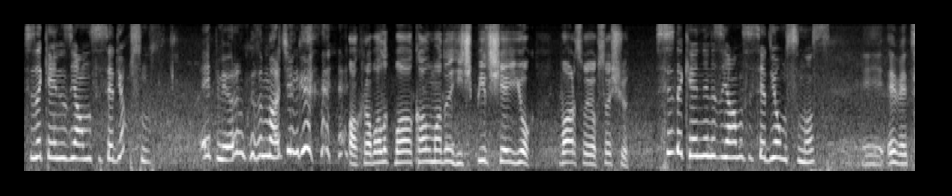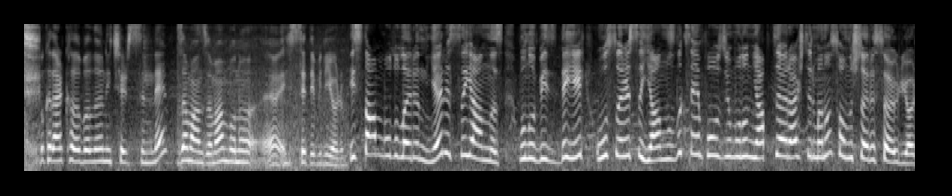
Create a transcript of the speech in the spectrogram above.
Siz de kendinizi yalnız hissediyor musunuz? Etmiyorum kızım var çünkü. akrabalık bağı kalmadı, hiçbir şey yok. Varsa yoksa şu. Siz de kendinizi yalnız hissediyor musunuz? Ee, evet. Bu kadar kalabalığın içerisinde zaman zaman bunu e, hissedebiliyorum. İstanbulluların yarısı yalnız. Bunu biz değil, Uluslararası Yalnızlık Sempozyumu'nun yaptığı araştırmanın sonuçları söylüyor.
